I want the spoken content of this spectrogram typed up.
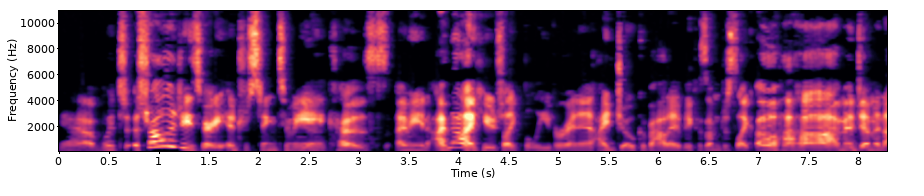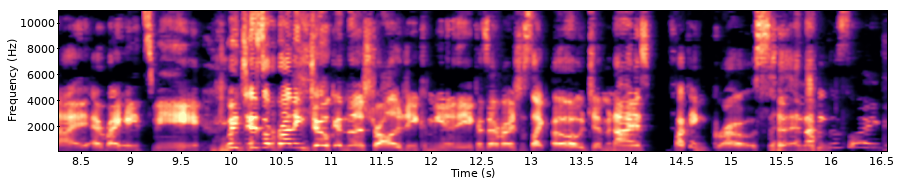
Yeah, which astrology is very interesting to me Yeah. because I mean, I'm not a huge like believer in it. I joke about it because I'm just like, oh, haha, I'm a Gemini. Everybody hates me, which is a running joke in the astrology community because everybody's just like, oh, Gemini's fucking gross, and I'm just like,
